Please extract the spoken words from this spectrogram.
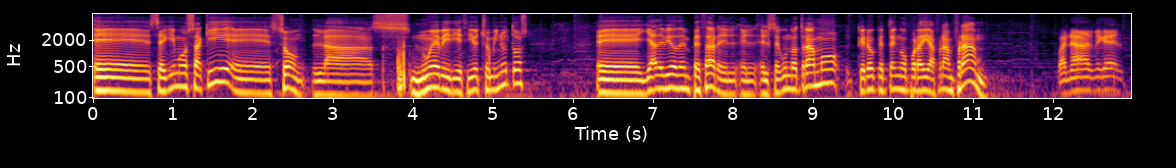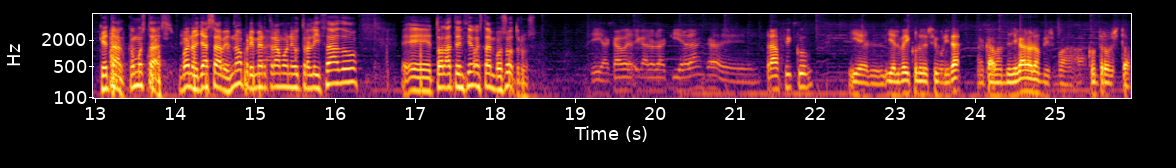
Eh, seguimos aquí, eh, son las 9 y 18 minutos. Eh, ya debió de empezar el, el- el segundo tramo. Creo que tengo por ahí a Fran. Fran, Buenas, Miguel. ¿qué tal? ¿Cómo estás? Bueno, ya sabes, ¿no? Primer tramo neutralizado. Eh, toda la atención está en vosotros. Sí, acaba de llegar ahora aquí a Aranca el tráfico y el, y el vehículo de seguridad. Acaban de llegar ahora mismo a, Control Stop.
